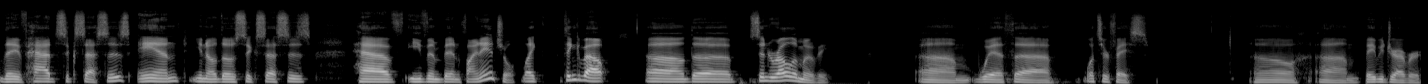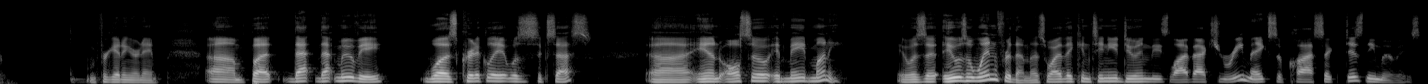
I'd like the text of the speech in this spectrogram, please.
they've had successes and you know those successes have even been financial like think about uh the cinderella movie um with uh what's her face? Oh um baby driver. I'm forgetting her name. Um but that that movie was critically it was a success uh and also it made money. It was a it was a win for them. That's why they continue doing these live action remakes of classic disney movies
